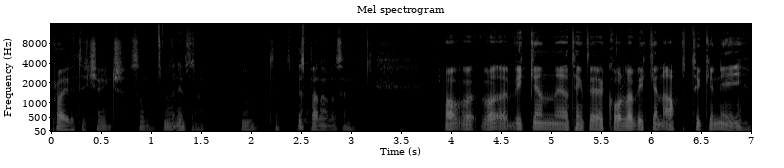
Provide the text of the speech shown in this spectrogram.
private exchange som den heter. Mm. Så det blir spännande att se. Ja, va, va, vilken, jag tänkte kolla, vilken app tycker ni?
